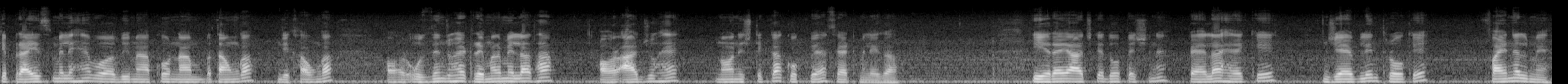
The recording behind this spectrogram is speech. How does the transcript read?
के प्राइस मिले हैं वो अभी मैं आपको नाम बताऊँगा दिखाऊँगा। और उस दिन जो है ट्रिमर मिला था और आज जो है नॉन स्टिक का कुकवेयर सेट मिलेगा। ये रहे आज के दो क्वेश्चन हैं पहला है कि जेवलिन थ्रो के फाइनल में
